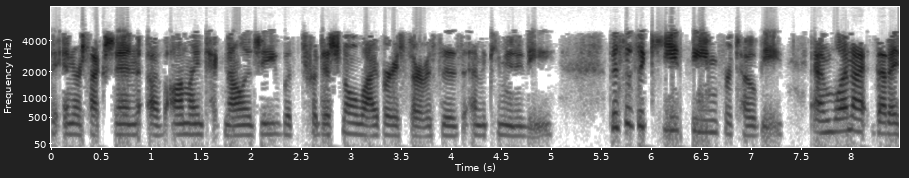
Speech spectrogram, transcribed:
the intersection of online technology with traditional library services and the community. This is a key theme for Toby, and one I, that I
